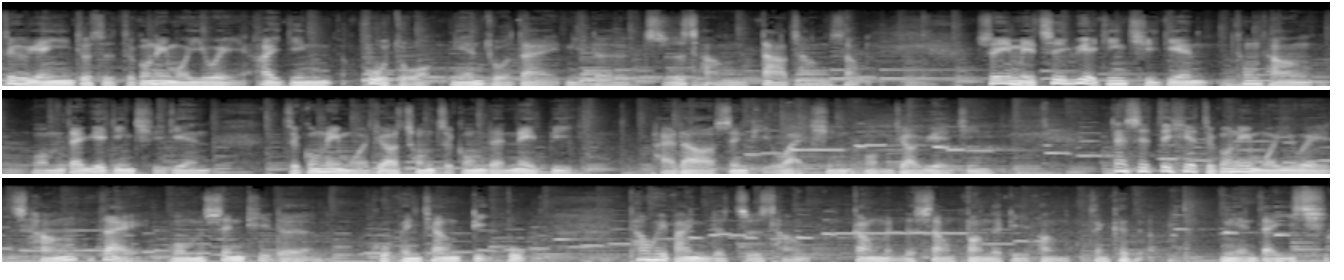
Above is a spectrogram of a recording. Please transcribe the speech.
这个原因就是子宫内膜异位，它已经附着粘着在你的直肠大肠上，所以每次月经期间，通常我们在月经期间，子宫内膜就要从子宫的内壁排到身体外心，我们叫月经。但是这些子宫内膜异位藏在我们身体的骨盆腔底部，它会把你的直肠。肛门的上方的地方，整个的粘在一起，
